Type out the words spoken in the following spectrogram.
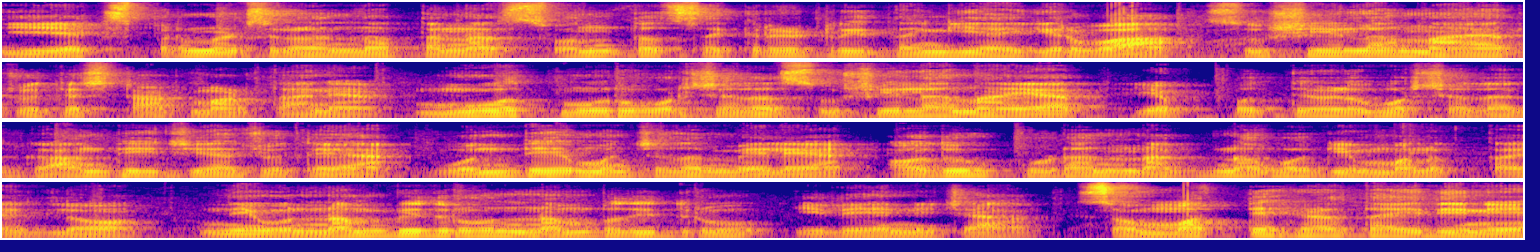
ಈ ಎಕ್ಸ್ಪೆರಿಮೆಂಟ್ಸ್ ಗಳನ್ನ ತನ್ನ ಸ್ವಂತ ಸೆಕ್ರೆಟರಿ ತಂಗಿಯಾಗಿರುವ ಸುಶೀಲಾ ನಾಯರ್ ಜೊತೆ ಸ್ಟಾರ್ಟ್ ಮಾಡ್ತಾನೆ. ಮೂವತ್ಮೂರು ವರ್ಷದ ಸುಶೀಲಾ ನಾಯರ್, ಎಪ್ಪತ್ತೇಳು ವರ್ಷದ ಗಾಂಧೀಜಿಯ ಜೊತೆ ಒಂದೇ ಮಂಚದ ಮೇಲೆ ಅದು ಕೂಡ ನಗ್ನವಾಗಿ ಮಲಗ್ತಾ ಇದ್ಲು. ನೀವು ನಂಬಿದ್ರು ನಂಬದಿದ್ರು ಇದೇ ನಿಜ ಸೊ ಮತ್ತೆ ಹೇಳ್ತಾ ಇದ್ದೀನಿ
